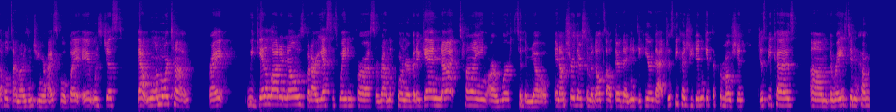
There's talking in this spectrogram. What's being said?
the whole time I was in junior high school. But it was just that one more time, right? We get a lot of no's, but our yes is waiting for us around the corner. But again, not tying our worth to the no. And I'm sure there's some adults out there that need to hear that. Just because you didn't get the promotion, just because um, the raise didn't come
